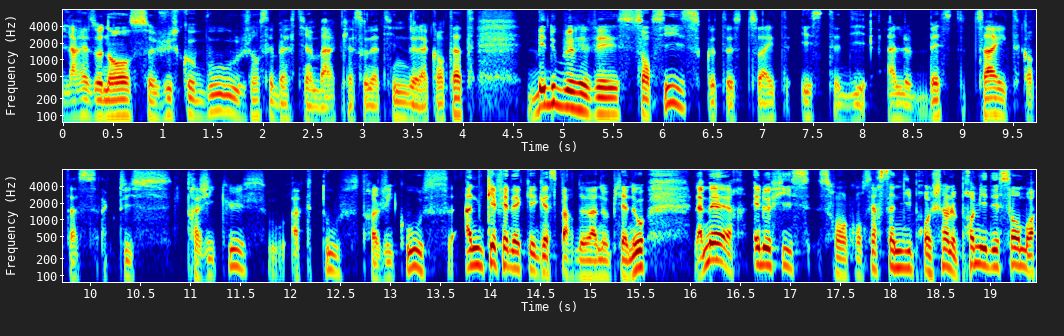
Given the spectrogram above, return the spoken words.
La résonance jusqu'au bout, Jean-Sébastien Bach, la sonatine de la cantate BWV 106, Gottes Zeit ist die allerbeste Zeit, Cantas Actus Tragicus ou Actus Tragicus, Anne Kefedek et Gaspard de Hahn au piano. La mère et le fils seront en concert samedi prochain, le 1er décembre,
